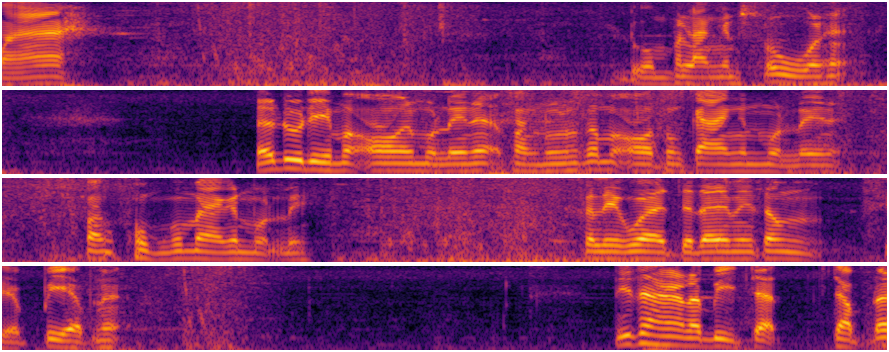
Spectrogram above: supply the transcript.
มา รวมพลังกันสู้นะฮะแล้วดูดิมาออกันหมดเลยนะฝั่งนู้นก็มาออตรงกลางกันหมดเลยนะฝั่งผมก็มากันหมดเลย ก็เรียกว่าจะได้ไม่ต้องเสียเปรียบนะนี่ถ้าฮานาบิจะจับได้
